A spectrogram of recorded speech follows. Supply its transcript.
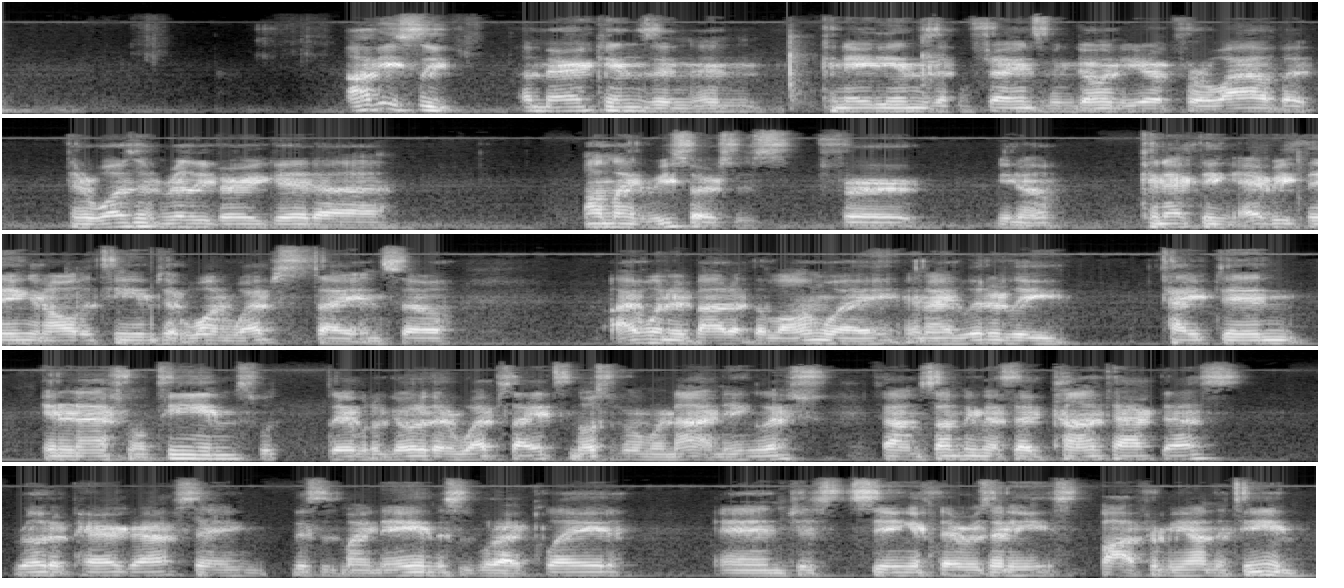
obviously Americans and, and, Canadians and Australians have been going to Europe for a while, but there wasn't really very good uh, online resources for you know connecting everything and all the teams at one website, and so I went about it the long way, and I literally typed in international teams, was able to go to their websites. Most of them were not in English. Found something that said contact us, wrote a paragraph saying, This is my name, this is what I played, and just seeing if there was any spot for me on the team.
